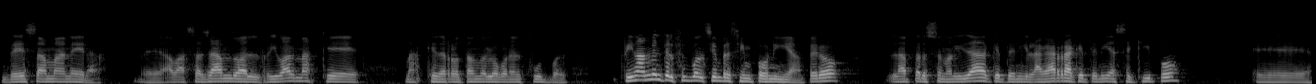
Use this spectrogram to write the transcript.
de esa manera, eh, avasallando al rival más que, más que derrotándolo con el fútbol. Finalmente el fútbol siempre se imponía, pero la personalidad que tenía, la garra que tenía ese equipo eh,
